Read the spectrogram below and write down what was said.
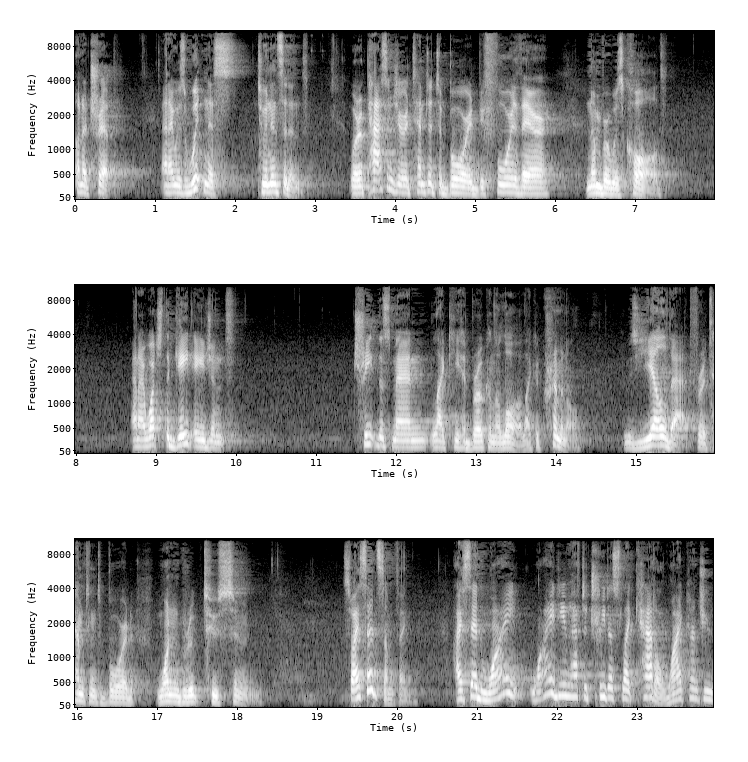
on a trip, and I was witness to an incident where a passenger attempted to board before their number was called. And I watched the gate agent treat this man like he had broken the law, like a criminal. He was yelled at for attempting to board one group too soon. So I said something. I said, why, why do you have to treat us like cattle? Why can't you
